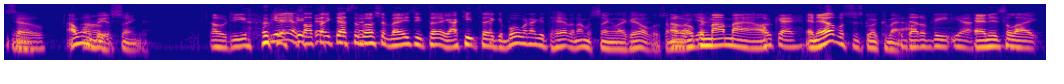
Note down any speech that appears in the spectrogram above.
So Yeah. I want to be um, a singer. Oh, do you? Okay. Yes, I think that's the most amazing thing. I keep thinking, boy, when I get to heaven, I'm gonna sing like Elvis. I'm Oh, gonna open yeah. my mouth, Okay. and Elvis is gonna come out. That'll be yeah. And it's like,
